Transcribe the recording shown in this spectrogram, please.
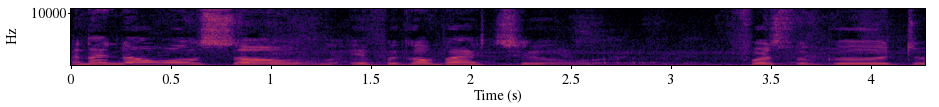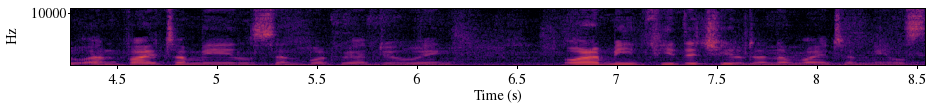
And I know also, if we go back to Force for Good and VitaMeals and what we are doing, or I mean, Feed the Children and VitaMeals,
